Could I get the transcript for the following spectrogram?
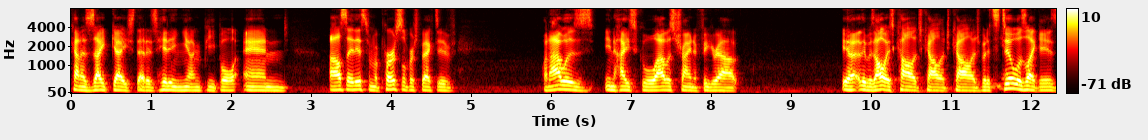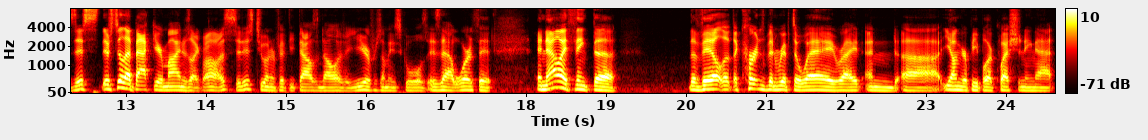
kind of zeitgeist that is hitting young people. And I'll say this from a personal perspective. When I was in high school, I was trying to figure out yeah, it was always college, college, college, but it still was like, is this? There's still that back of your mind is like, oh, this, it is two hundred fifty thousand dollars a year for some of these schools. Is that worth it? And now I think the the veil, that the curtain's been ripped away, right? And uh, younger people are questioning that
